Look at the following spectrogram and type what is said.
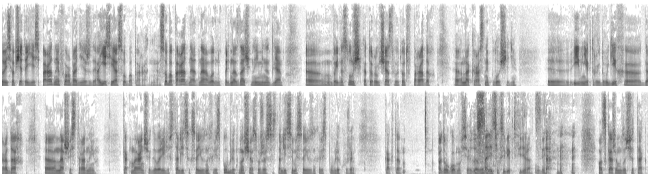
То есть вообще-то есть парадная форма одежды, а есть и особо парадная. Особо парадная одна вот, предназначена именно для э, военнослужащих, которые участвуют вот, в парадах э, на Красной площади э, и в некоторых других э, городах э, нашей страны. Как мы раньше говорили в столицах союзных республик, но сейчас уже со столицами союзных республик уже как-то по-другому все это. В выглядит. столицах субъектов федерации. Да. Вот скажем лучше так.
